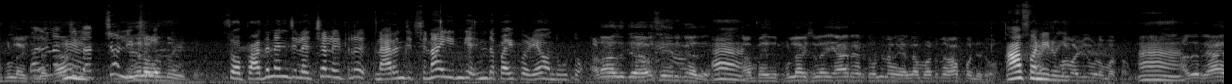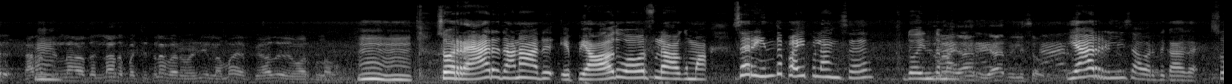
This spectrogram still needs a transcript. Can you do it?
ஃபுல்லாகிடுச்சுனாக்கா லட்சம் ஸோ பதினஞ்சு லட்சம் லிட்டரு நிறைஞ்சிடுச்சுன்னா இங்கே இந்த பைப் வழியாக வந்து ஊற்றும் ஆனால் அதுக்கு அவசியம் இருக்காது. நம்ம இது ஃபுல்லாகிடுச்சுனா யார் எடுத்தோடனே நாங்கள் எல்லா மட்டும் ஆஃப் பண்ணிடுவோம். ஆஃப் பண்ணிடுவீங்க. வழி விட மாட்டோம். அது ரேர் கரண்ட் இல்லாத இல்லாத பட்சத்தில் வேற வழி இல்லாமல் எப்பயாவது ஒர்க் ஆகும். ஸோ ரேரு தானே அது? எப்பயாவது ஓவர்ஃப்ளோ ஆகுமா? சார் இந்த பைப்லாங்க சார் இதோ இந்த மாதிரி. யார் யார் ரிலீஸ் ஆகிறதுக்காக ஸோ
